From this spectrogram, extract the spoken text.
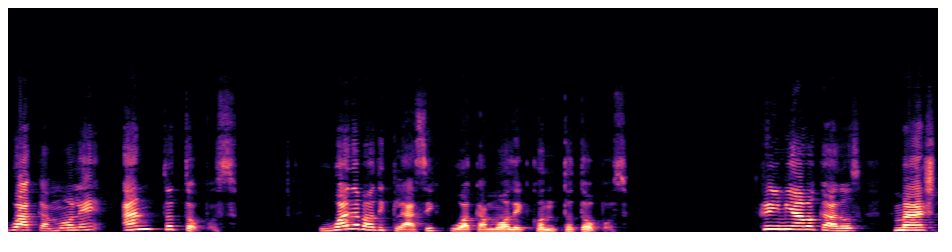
Guacamole and totopos. What about the classic guacamole con totopos? Creamy avocados mashed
